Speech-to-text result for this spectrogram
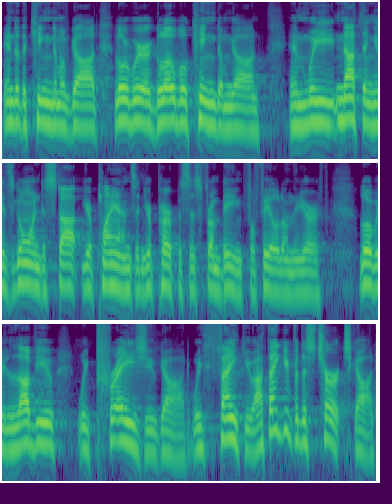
into the kingdom of God. Lord, we're a global kingdom, God, and we nothing is going to stop your plans and your purposes from being fulfilled on the earth. Lord, we love you. We praise you, God. We thank you. I thank you for this church, God.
